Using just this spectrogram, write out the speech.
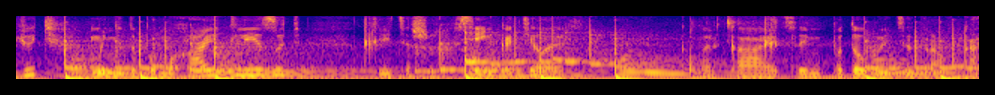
Тут мені допомагають, лізуть. Дивіться, що всенька ділає. Коверкається, їм подобається травка.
